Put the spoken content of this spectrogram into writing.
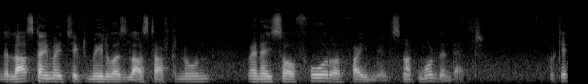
The last time I checked mail was last afternoon when I saw 4 or 5 mails, not more than that. Okay.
